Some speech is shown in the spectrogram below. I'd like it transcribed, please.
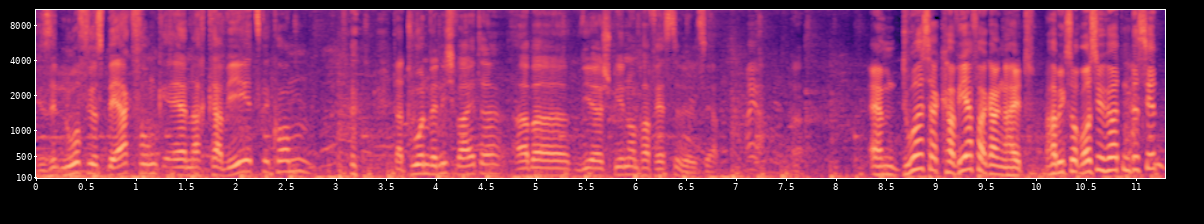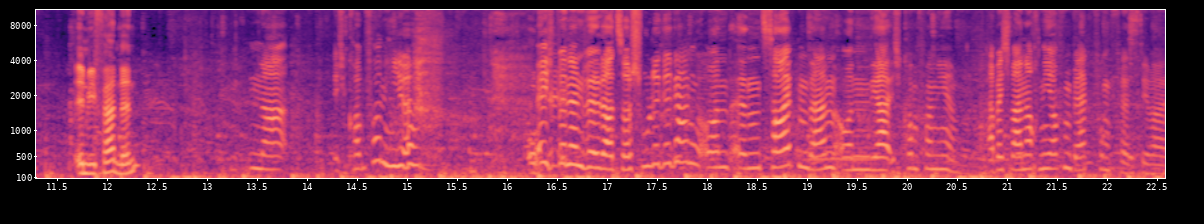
Wir sind nur fürs Bergfunk äh, nach KW jetzt gekommen. da touren wir nicht weiter, aber wir spielen noch ein paar Festivals, ja. Ähm, du hast ja KW-Vergangenheit. Habe ich so rausgehört ein bisschen? Inwiefern denn? Na, ich komme von hier. Ich bin in Wildau zur Schule gegangen und in Zeuthen dann und ja, ich komme von hier. Aber ich war noch nie auf dem Bergfunk-Festival.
